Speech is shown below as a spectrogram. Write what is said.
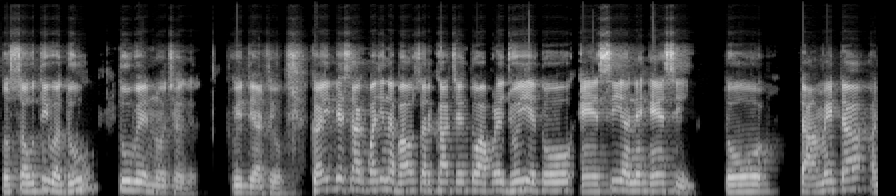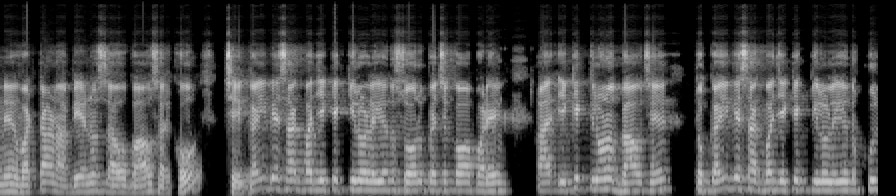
તો સૌથી વધુ તુવેરનો છે, વિદ્યાર્થીઓ. કઈ બે શાકભાજીના ભાવ સરખા છે? તો આપણે જોઈએ તો એસી અને એસી. તો ટામેટા અને વટાણા બેનો સાવ ભાવ સરખો છે. કઈ બે શાકભાજી એક એક કિલો લઈએ તો સો રૂપિયા ચૂકવવા પડે? આ એક એક કિલોનો જ ભાવ છે. તો કઈ બે શાકભાજી એક એક કિલો લઈએ તો કુલ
